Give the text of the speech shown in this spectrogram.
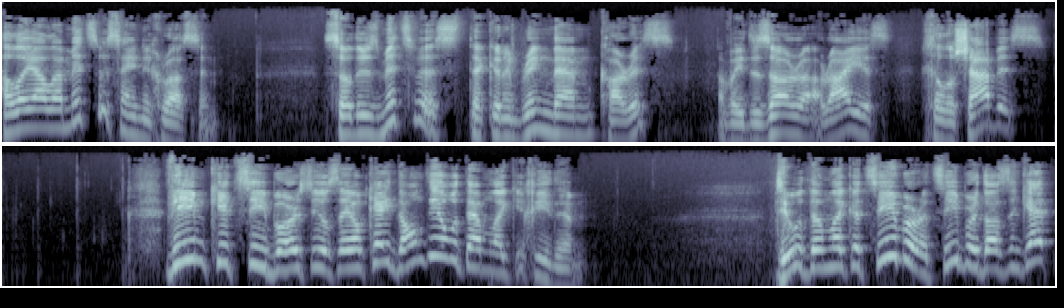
halayala mitzvahs So there's mitzvahs that to bring them karis, avodah arayas, chil Shabbos. Vim kitzibur, so you'll say, okay, don't deal with them like yechidim. Deal with them like a tzibur. A tzibur doesn't get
